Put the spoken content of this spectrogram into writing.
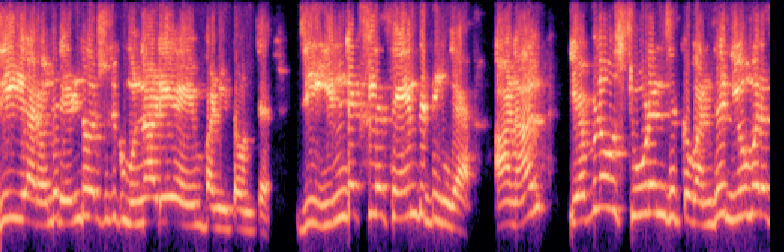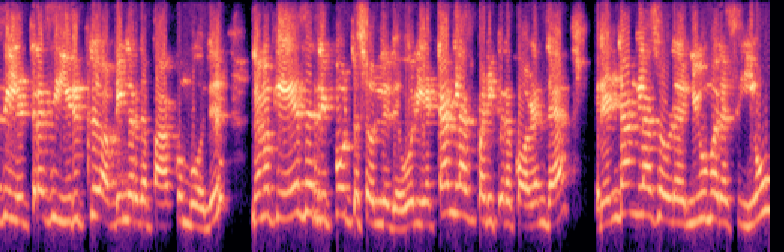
ஜிஇஆர் வந்து ரெண்டு வருஷத்துக்கு முன்னாடியே எய்ம் பண்ணிட்டோம்ட்டு ஜி இண்டெக்ஸ்ல சேர்ந்துட்டீங்க. ஆனால் எவ்வளவு ஸ்டூடெண்ட்ஸுக்கு வந்து நியூமரசி லிட்ரஸி இருக்கு அப்படிங்கறத பார்க்கும்போது நமக்கு ஏசர் ரிப்போர்ட் சொல்லுது. ஒரு எட்டாம் கிளாஸ் படிக்கிற குழந்தை ரெண்டாம் கிளாஸோட நியூமரசியும்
